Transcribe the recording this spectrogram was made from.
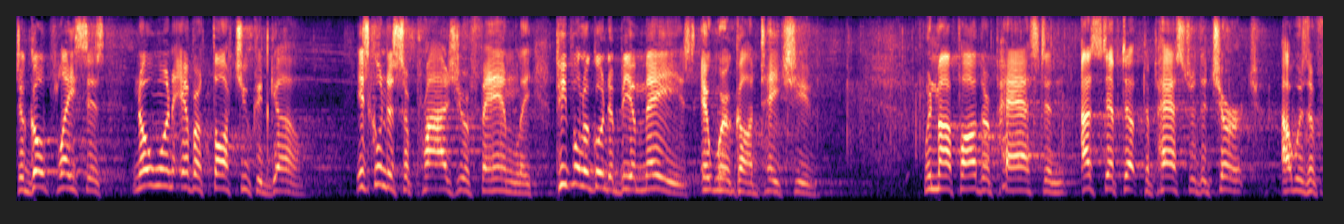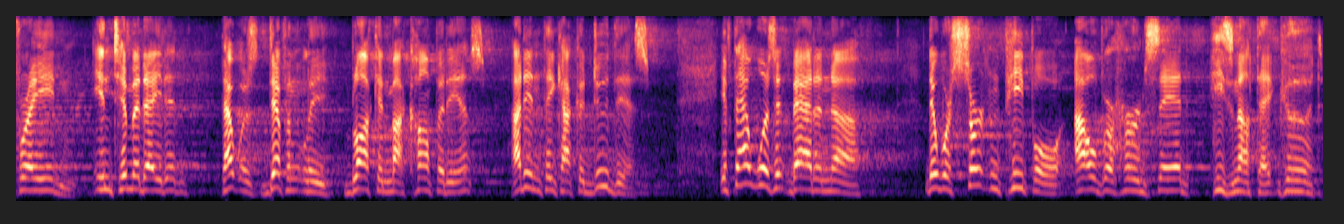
to go places no one ever thought you could go. It's going to surprise your family. People are going to be amazed at where God takes you. When my father passed and I stepped up to pastor the church, I was afraid and intimidated. That was definitely blocking my confidence. I didn't think I could do this. If that wasn't bad enough, there were certain people I overheard said, He's not that good.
